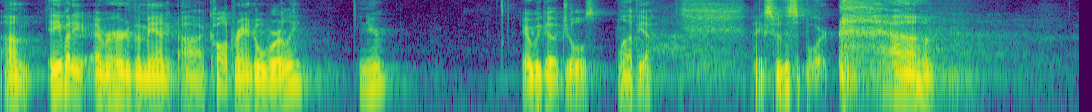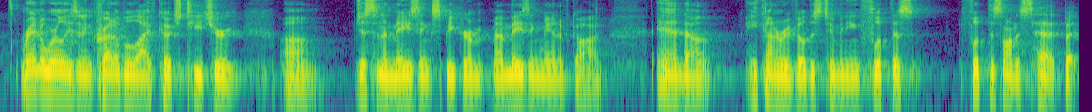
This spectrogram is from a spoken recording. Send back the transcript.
Um, anybody ever heard of a man uh, called Randall Worley in here? Here we go, Jules. Love you. Thanks for the support. Um, Randall Worley is an incredible life coach, teacher, um, just an amazing speaker, amazing man of God. And uh, he kind of revealed this to me, and he flipped this, flipped this on his head. But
